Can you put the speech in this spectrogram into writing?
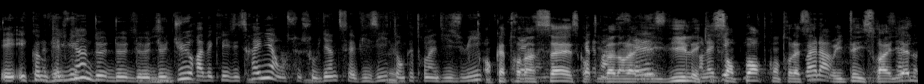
et, et comme quelqu'un de, de, de, dur avec les Israéliens. On se souvient de sa visite en 98. En 96, quand il va dans la vieille ville et qu'il s'emporte contre la sécurité israélienne.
